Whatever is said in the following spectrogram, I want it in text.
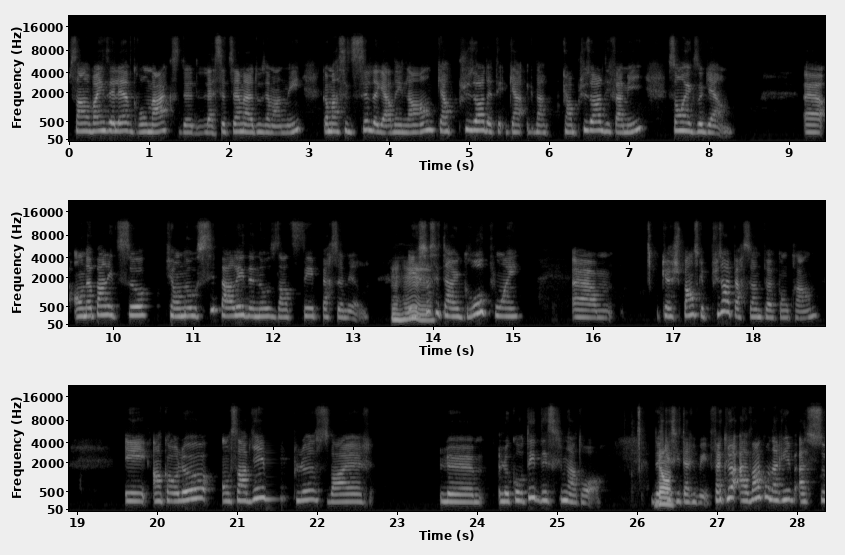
120 élèves gros max de, de la 7e à la 12e année, comment c'est difficile de garder une langue quand plusieurs, de tes- quand, dans- quand plusieurs des familles sont exogames. Euh, on a parlé de ça, puis on a aussi parlé de nos identités personnelles. Et Mhm. ça, c'est un gros point euh, que je pense que plusieurs personnes peuvent comprendre. Et encore là, on s'en vient plus vers le, le côté discriminatoire. De ce qui est arrivé. Fait que là, avant qu'on arrive à ça,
